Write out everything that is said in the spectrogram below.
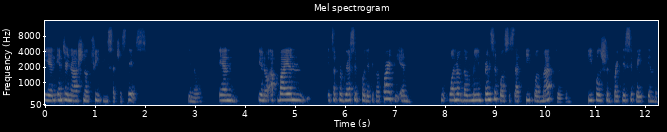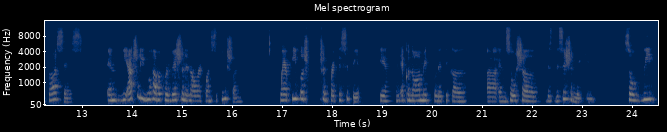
in international treaties such as this? You know, and, you know, Akbayan, it's a progressive political party. And one of the main principles is that people matter. People should participate in the process. And we actually do have a provision in our constitution where people should participate in economic, political, uh, and social decision making. So we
